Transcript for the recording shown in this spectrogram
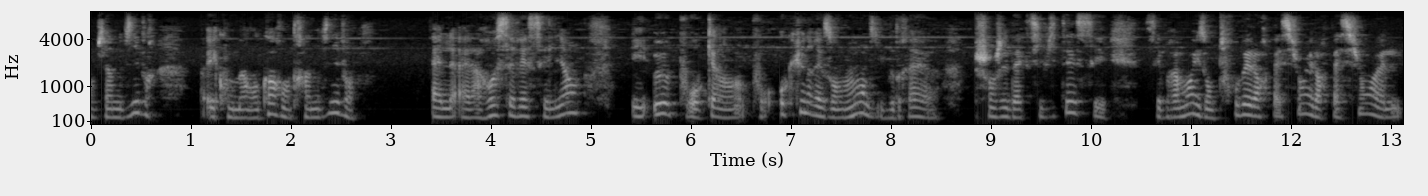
vient de vivre et qu'on est encore en train de vivre, elle, a resserré ses liens et eux, pour aucun, pour aucune raison au monde, ils voudraient euh, changer d'activité. C'est, vraiment, ils ont trouvé leur passion et leur passion, elle,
